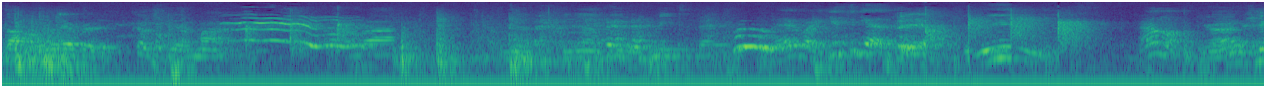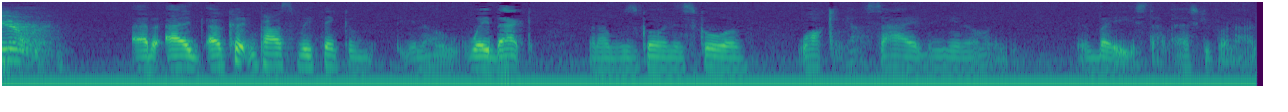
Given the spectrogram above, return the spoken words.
Start whatever comes to your mind. All right? You know, you know, with me today? Woo, everybody get together. Yeah, please. Come on. You're on camera. I, I, I couldn't possibly think of, you know, way back when I was going to school of walking outside and, you know, and everybody stop asking for an autograph.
